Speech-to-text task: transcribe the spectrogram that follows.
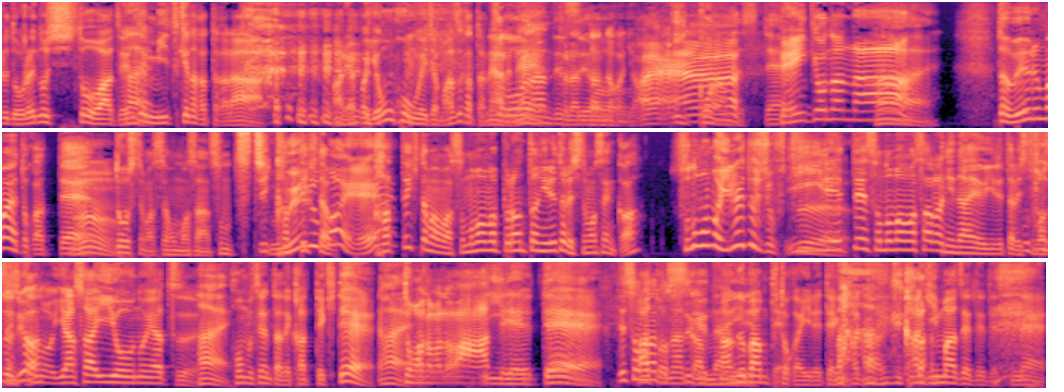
ると俺の人は全然見つけなかったから あれやっぱ4本植えちゃまずかったねあれね。そうなんですよ。1個なんですって。勉強なんな。だ植える前とかってどうしてます？本間さん。その土買ってきた買ってきたままそのままプランターに入れたりしてませんか？そのまま入れるでしょ普通。入れてそのままさらに苗を入れたりしてそうですよ。あの野菜用のやつホームセンターで買ってきてドバドバドバって入れてでその後なんかマグバンプとか入れてかぎ混ぜてですね。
